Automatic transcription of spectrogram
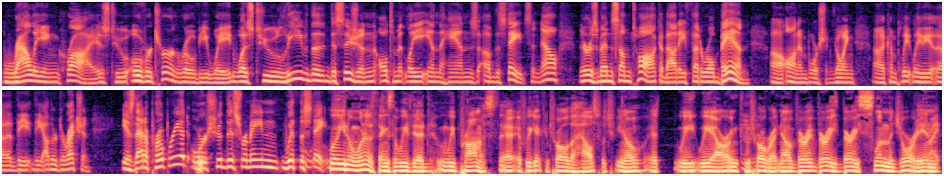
rallying cries to overturn Roe v. Wade was to leave the decision ultimately in the hands of the states. And now there has been some talk about a federal ban on abortion going uh, completely uh, the, the other direction. Is that appropriate, or should this remain with the state? Well, you know, one of the things that we did, we promised that if we get control of the House, which you know, it we we are in control mm-hmm. right now, very very very slim majority, and right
